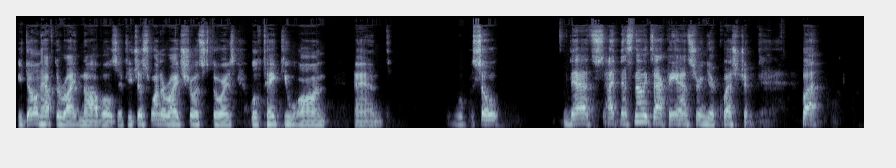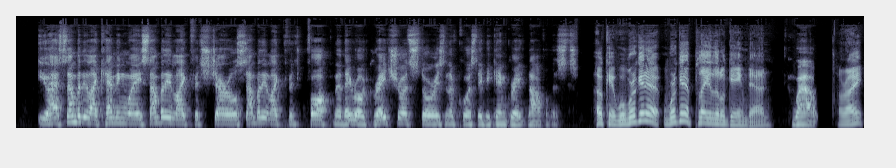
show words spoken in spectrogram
you don't have to write novels. If you just want to write short stories, we'll take you on. And so that's that's not exactly answering your question, but you have somebody like Hemingway, somebody like Fitzgerald, somebody like Faulkner. They wrote great short stories, and of course, they became great novelists. Okay, well, we're gonna we're gonna play a little game, Dad. Wow. All right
